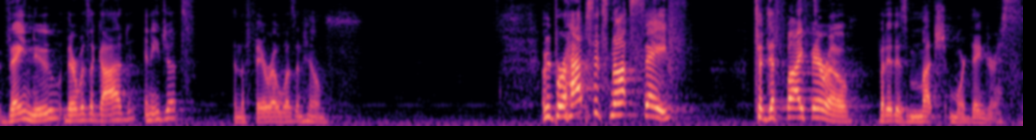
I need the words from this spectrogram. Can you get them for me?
they knew there was a God in Egypt, and the Pharaoh wasn't him. I mean, perhaps it's not safe to defy Pharaoh, but it is much more dangerous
